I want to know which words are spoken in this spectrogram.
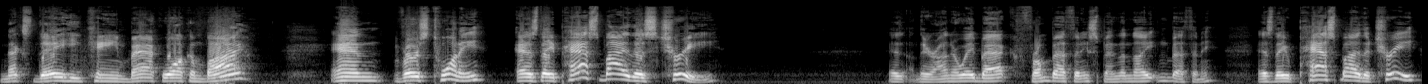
Next day he came back walking by, and verse 20, as they passed by this tree, they're on their way back from Bethany, spend the night in Bethany. As they passed by the tree,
